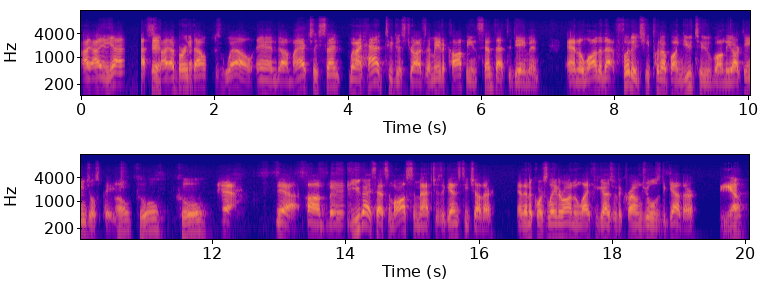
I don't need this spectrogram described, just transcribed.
I, I yes, I, I burnt that one as well. And um, I actually sent when I had two disk drives, I made a copy and sent that to Damon. And a lot of that footage he put up on YouTube on the Archangels page. Oh, cool, cool. yeah, yeah. Um, but you guys had some awesome matches against each other. And then, of course, later on in life, you guys were the Crown Jewels together. Yep,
